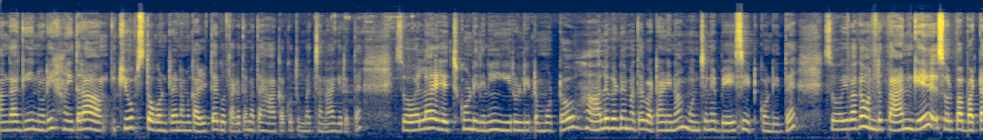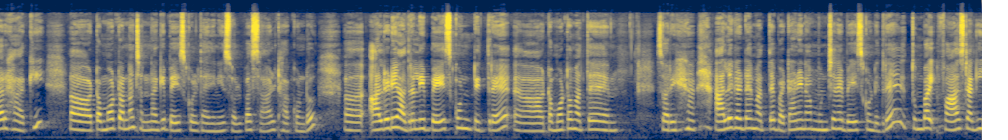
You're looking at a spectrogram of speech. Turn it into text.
ಹಾಗಾಗಿ ನೋಡಿ, ಈ ಥರ ಕ್ಯೂಬ್ಸ್ ತೊಗೊಂಡ್ರೆ ನಮಗೆ ಅಳತೆ ಗೊತ್ತಾಗುತ್ತೆ ಮತ್ತು ಹಾಕೋಕ್ಕೂ ತುಂಬ ಚೆನ್ನಾಗಿರುತ್ತೆ. ಸೊ ಎಲ್ಲ ಹೆಚ್ಕೊಂಡಿದ್ದೀನಿ ಈರುಳ್ಳಿ, ಟೊಮೊಟೊ, ಆಲೂಗಡ್ಡೆ ಮತ್ತು ಬಟಾಣಿನ ಮುಂಚೆನೇ ಬೇಯಿಸಿ ಇಟ್ಕೊಂಡಿದ್ದೆ. ಸೊ ಇವಾಗ ಒಂದು ಪ್ಯಾನ್ಗೆ ಸ್ವಲ್ಪ ಬಟರ್ ಹಾಕಿ ಟೊಮೊಟೊನ ಚೆನ್ನಾಗಿ ಬೇಯಿಸ್ಕೊಳ್ತಾ ಇದ್ದೀನಿ. ಸ್ವಲ್ಪ ಸಾಲ್ಟ್ ಹಾಕ್ಕೊಂಡು ಆಲ್ರೆಡಿ ಅದರಲ್ಲಿ ಬೇಯಿಸ್ಕೊಂಡಿದ್ರೆ ಟೊಮೊಟೊ ಮತ್ತು ಸಾರಿ ಆಲೂಗಡ್ಡೆ ಮತ್ತು ಬಟಾಣಿನ ಮುಂಚೆನೇ ಬೇಯಿಸ್ಕೊಂಡಿದ್ರೆ ತುಂಬ ಫಾಸ್ಟಾಗಿ,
